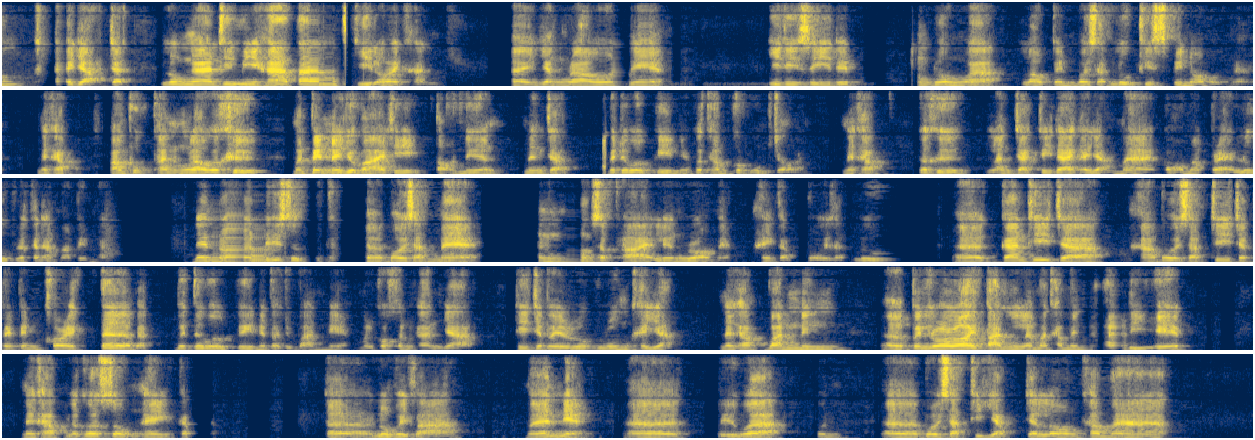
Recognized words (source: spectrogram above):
ขยะจากโรงงานที่มีห้าตันกี่ร้อยคัน อย่างเราเนี่ย EDC ได้ตรงๆว่าเราเป็นบริษัทลูกที่สปินออฟออกมานะครับความผูกพันของเราก็คือ มันเป็นนโยบายที่ต่อเนื่อง เนื่องจาก Better World Green เนี่ยก็ทำครบวงจรนะครับ ก็คือหลังจากที่ได้ขยะมาก็เอามาแปรรูปแล้วก็ทำมาเป็นแบบแน่นอนที่สุดบริษัทแม่ต้องสปายเรื่อง raw mat ให้กับบริษัทลูกการที่จะหาบริษัทที่จะไปเป็น corrector แบบ Better World Green ในปัจจุบันเนี่ยมันก็ค่อนข้างยากที่จะไปรวบรวมขยะนะครับวันหนึ่งเเป็นร้อยตันแล้วมาทำเป็น RDF นะครับแล้วก็ส่งให้กับโรงไฟฟ้าเพราะฉะนั้นเนี่ยหรือว่าคน บริษัทที่อยากจะลองเข้ามา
